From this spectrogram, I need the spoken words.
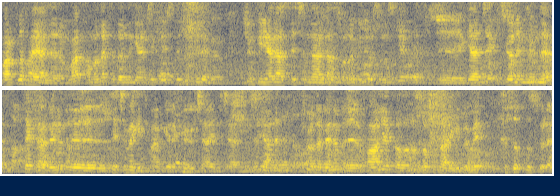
Farklı hayallerim var ama ne kadarını gerçekleştiririz bilemiyorum. Çünkü yerel seçimlerden sonra biliyorsunuz ki e, gelecek yönetimle tekrar benim e, seçime gitmem gerekiyor 3 ay içerisinde. Yani şurada benim e, faaliyet alanım 9 ay gibi bir kısıtlı süre.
